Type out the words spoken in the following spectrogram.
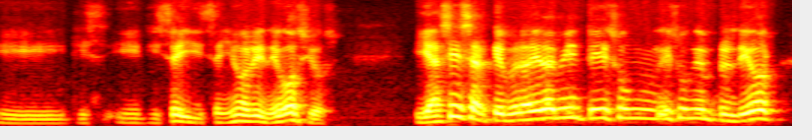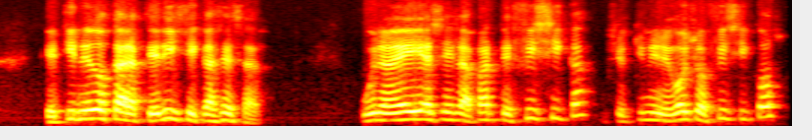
y, diseñador de negocios. Y a César, que verdaderamente es un, es un emprendedor que tiene dos características, César. Una de ellas es la parte física, que tiene negocios físicos,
